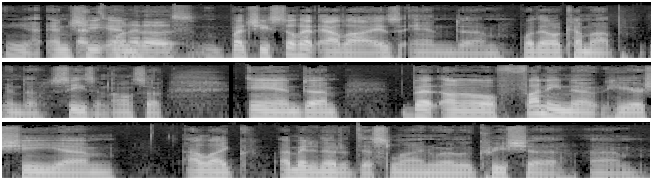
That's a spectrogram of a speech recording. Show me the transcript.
Yeah, and That's she one and, of those. but she still had allies, and um, well, that'll come up in the season also. And um, but on a little funny note here, she um, I like I made a note of this line where Lucretia um,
